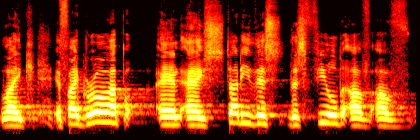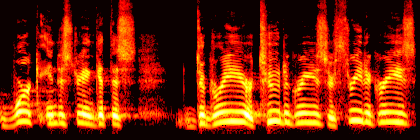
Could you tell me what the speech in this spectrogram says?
Like, if I grow up and I study this, this field of, of work industry and get this degree or two degrees or three degrees,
